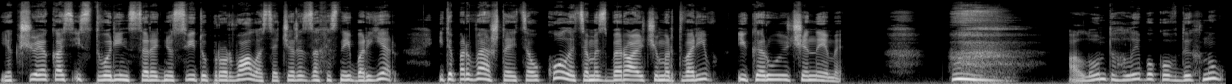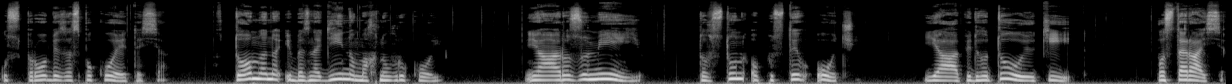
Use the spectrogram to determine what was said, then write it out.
Якщо якась із створінь середньосвіту прорвалася через захисний бар'єр і тепер вештається околицями, збираючи мертварів і керуючи ними. Алонд глибоко вдихнув у спробі заспокоїтися, втомлено і безнадійно махнув рукою. Я розумію. Товстун опустив очі. Я підготую кіт. Постарайся,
